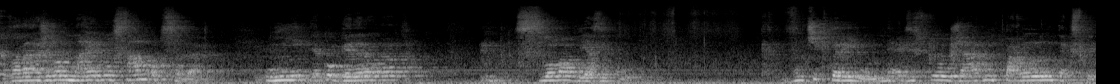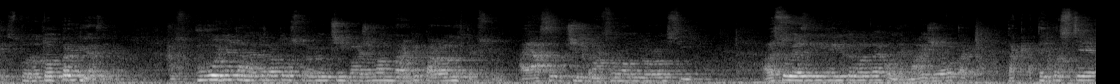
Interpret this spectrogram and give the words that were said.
To znamená, že on najednou sám od sebe umí jako generovat slova v jazyku, vůči kterému neexistují žádný paralelní texty do toho prvního jazyka. Původně ta metoda toho strojového učení byla, že mám mraky paralelních textů a já se učím transformovat neuronovou síť. Ale jsou jazyky, které tohle jako nemají, že jo? Tak, tak a teď prostě,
